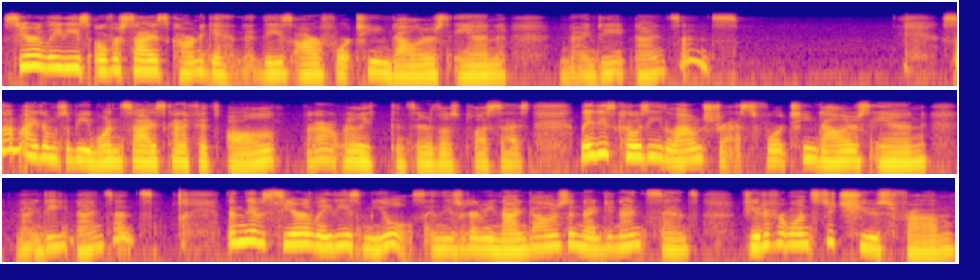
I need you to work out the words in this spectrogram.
Sierra Ladies Oversized Cardigan. These are $14.99. Some items will be one size kind of fits all, but I don't really consider those plus size. Ladies Cozy Lounge Dress, $14.99. Then they have Sierra Ladies Mules, and these are going to be $9.99. A few different ones to choose from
